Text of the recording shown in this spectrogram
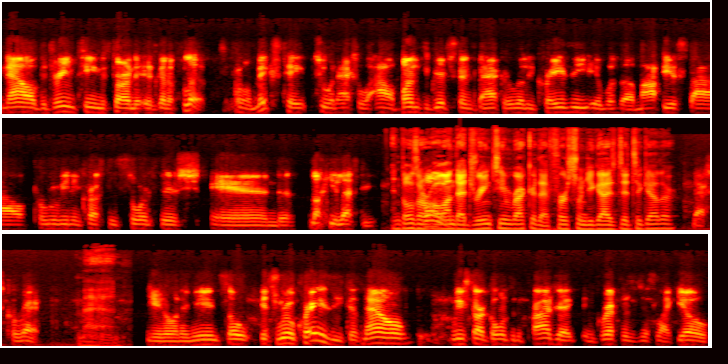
now the dream team is starting to, is going to flip from a mixtape to an actual album. Ones Griff sends back are really crazy. It was a mafia style Peruvian encrusted swordfish and Lucky Lefty. And those are all on that Dream Team record, that first one you guys did together. That's correct. Man, You know what I mean? So it's real crazy because now we start going through the project and Griff is just like, yo,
